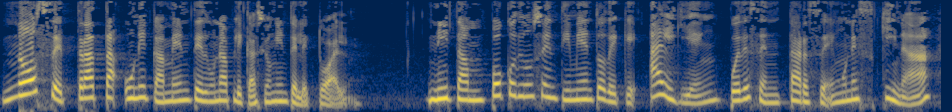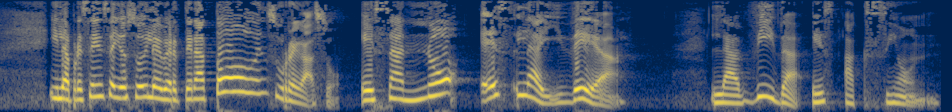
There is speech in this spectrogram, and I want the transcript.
no se trata únicamente de una aplicación intelectual, ni tampoco de un sentimiento de que alguien puede sentarse en una esquina y la presencia yo soy le verterá todo en su regazo. Esa no es la idea. La vida es acción.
